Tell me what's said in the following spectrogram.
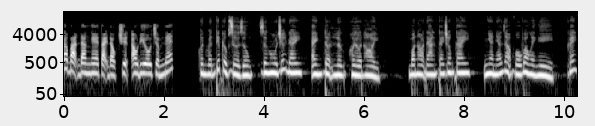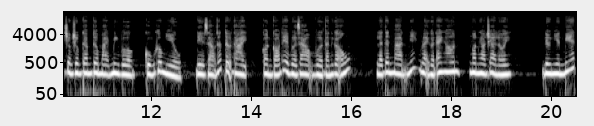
Các bạn đang nghe tại đọc truyện audio.net Vân vẫn tiếp tục sử dụng xưng hô trước đây, anh tận lực hồi hộp hỏi. Bọn họ đang tay trong tay, nhà nhã dạo phố vào ngày nghỉ, khách trong trung tâm thương mại Minh Vượng cũng không nhiều, đi dạo rất tự tại, còn có thể vừa dạo vừa tán gẫu. Là tân mạn nhích lại gần anh hơn, ngon ngào trả lời. Đương nhiên biết,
